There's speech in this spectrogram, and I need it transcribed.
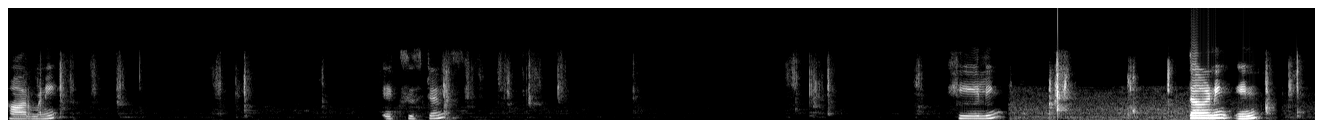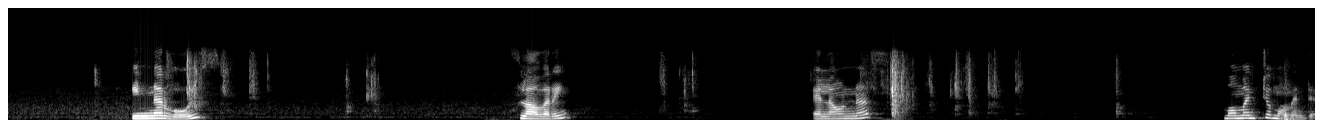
harmony. Existence. Healing. Turning in. Inner voice flowering aloneness moment to moment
